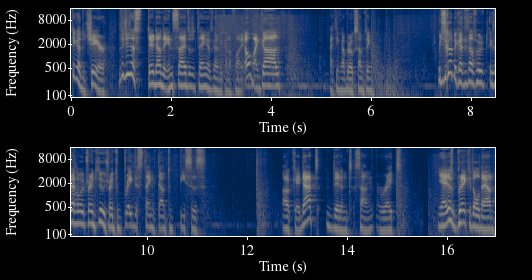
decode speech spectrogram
Take out the chair. Let's just tear down the insides of the thing. That's gonna be kind of funny. Oh my god! I think I broke something. Which is good because that's what, exactly what we're trying to do. we're Trying to break this tank down to pieces. Okay, that didn't sound right. Yeah, just break it all down.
